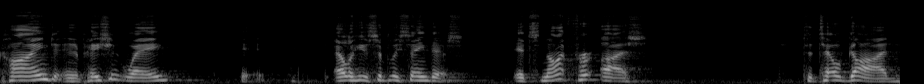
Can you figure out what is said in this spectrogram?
kind and a patient way, Elihu is simply saying this It's not for us to tell God,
